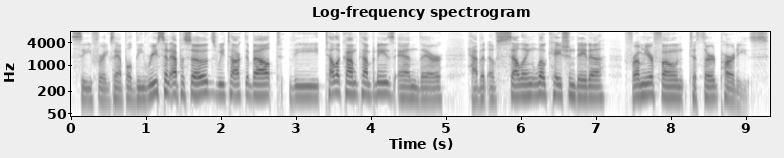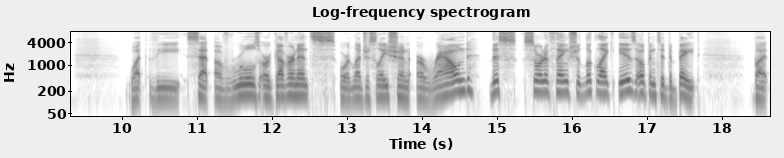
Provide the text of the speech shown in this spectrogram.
See, for example, the recent episodes we talked about the telecom companies and their habit of selling location data from your phone to third parties. What the set of rules or governance or legislation around this sort of thing should look like is open to debate, but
